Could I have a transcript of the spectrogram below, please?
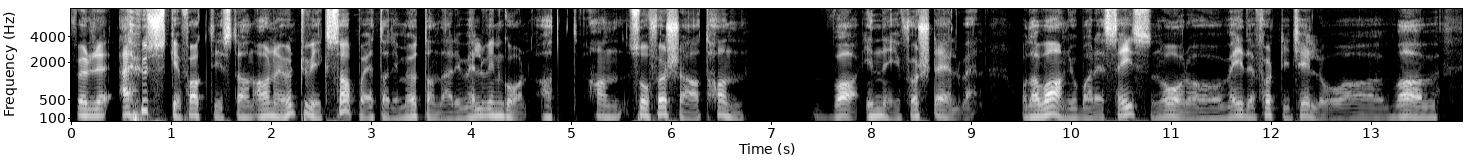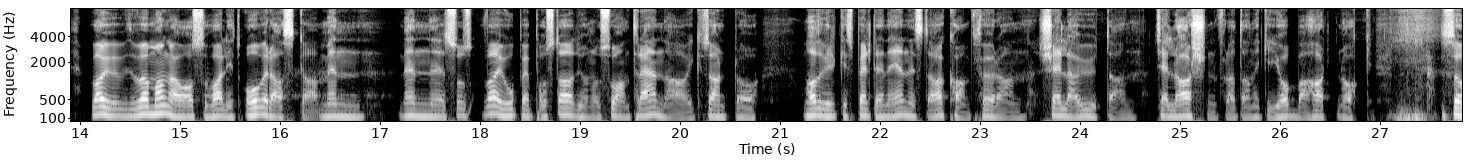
For jeg husker faktisk da Arne Ørntvik sa på et av de møtene der i Velvindgården, at han så for seg at han var inne i førsteelveren. Og da var han jo bare 16 år og veide 40 kilo. og var, var mange av oss som var litt overraska, men, men eh, så var jeg oppe på stadion og så han trene. Og, ikke sant? og han hadde vel ikke spilt en eneste A-kamp før han skjella ut han Kjell Larsen for at han ikke jobba hardt nok. Så,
